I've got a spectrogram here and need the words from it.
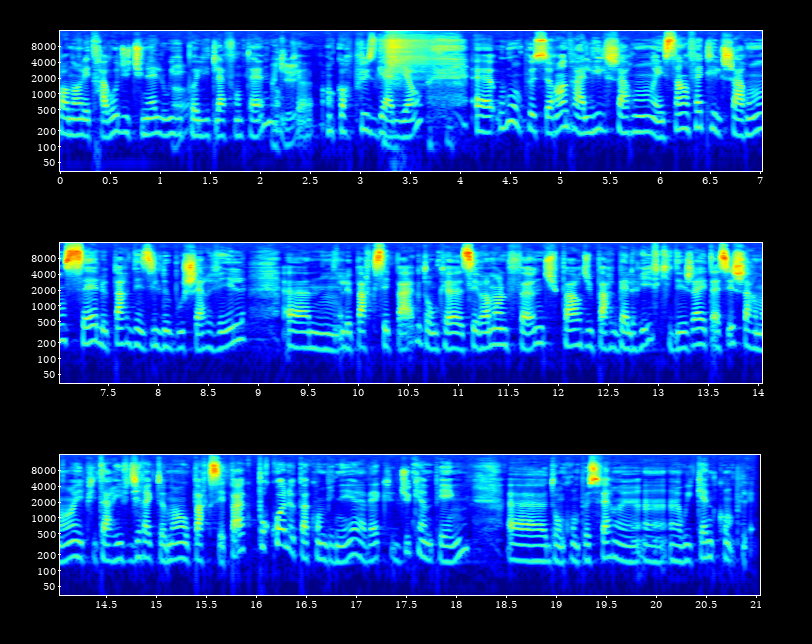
pendant les travaux du tunnel Louis-Hippolyte Lafontaine. OK. Donc, encore plus gagnant. où on peut se rendre à l'île Charon. Et ça, en fait, l'île Charon, c'est le parc des îles de Boucherville, euh, le parc CEPAC. Donc, euh, c'est vraiment le fun. Tu pars du parc Belle-Rive, qui déjà est assez charmant, et puis tu arrives directement au parc CEPAC. Pourquoi ne pas combiner avec du camping? Euh, donc, on peut se faire un- un week-end complet.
